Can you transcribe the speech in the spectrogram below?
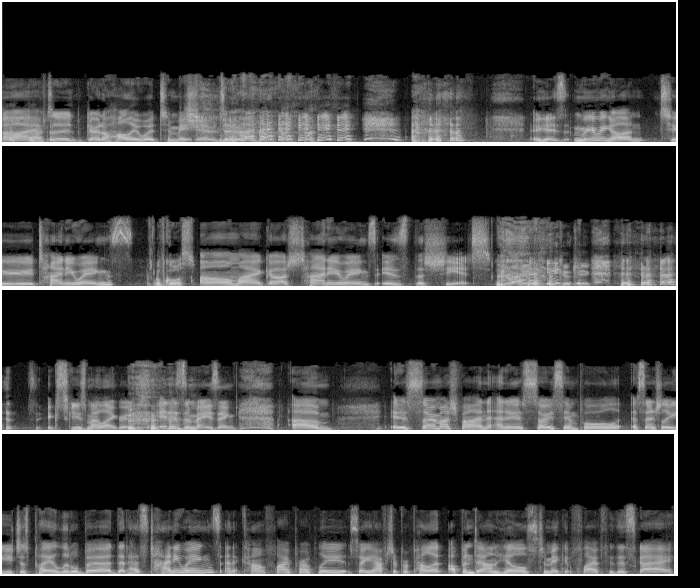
I have to go to Hollywood to meet him. okay, so moving on to Tiny Wings. of course. Oh my gosh, Tiny Wings is the shit. Like, good pick excuse my language. It is amazing. Um, it is so much fun and it is so simple. Essentially, you just play a little bird that has tiny wings and it can't fly properly, so you have to propel it up and down hills to make it fly through the sky.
